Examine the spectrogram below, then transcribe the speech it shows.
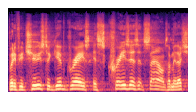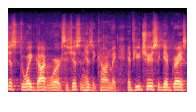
But if you choose to give grace, as crazy as it sounds, I mean, that's just the way God works. It's just in His economy. If you choose to give grace,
